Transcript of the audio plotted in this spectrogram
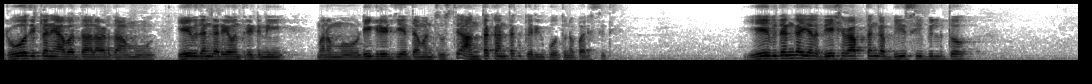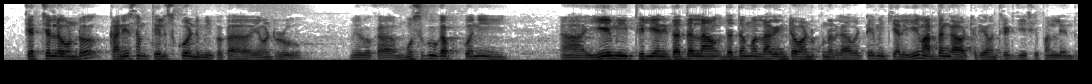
రోజు ఇట్లనే అబద్ధాలు ఆడదాము. ఏ విధంగా రేవంత్ రెడ్డిని మనము డిగ్రేడ్ చేద్దామని చూస్తే అంతకంతకు పెరిగిపోతున్న పరిస్థితి. ఏ విధంగా ఇలా దేశవ్యాప్తంగా బీసీ బిల్లుతో చర్చల్లో ఉండో కనీసం తెలుసుకోండి మీకు ఒక ఏమంటారు మీరు ఒక ముసుగు కప్పుకొని ఏమీ తెలియని దద్దల్లా దద్దమ్మల్లాగా ఇంట్లో వండుకున్నారు కాబట్టి మీకు ఇలా ఏం అర్థం కావట్లేదు రేవంత్ రెడ్డి చేసే పనులేందు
